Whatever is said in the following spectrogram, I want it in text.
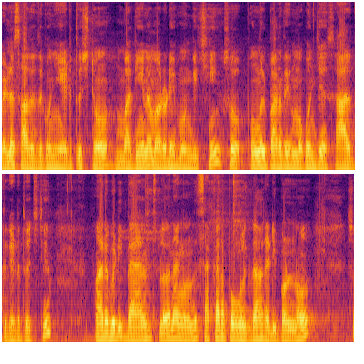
வெள்ளை சாதத்தை கொஞ்சம் எடுத்து வச்சிட்டோம். பார்த்திங்கன்னா மறுபடியும் பொங்கிச்சு ஸோ பொங்கல் பானத்துக்கு நம்ம கொஞ்சம் சாதத்துக்கு எடுத்து வச்சுட்டு மறுபடி பேலன்ஸ் உள்ளதை நாங்கள் வந்து சக்கரை பொங்கலுக்கு தான் ரெடி பண்ணோம். ஸோ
